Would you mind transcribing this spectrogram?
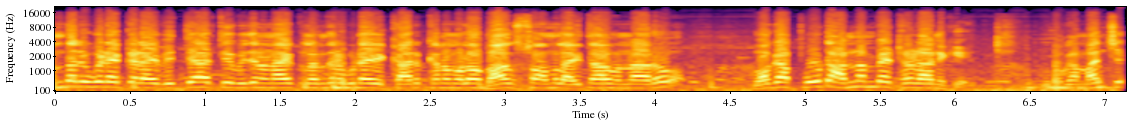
అందరూ కూడా ఇక్కడ విద్యార్థి విభజన నాయకులందరూ కూడా ఈ కార్యక్రమంలో భాగస్వాములు అవుతా ఉన్నారు. ఒక పూట అన్నం పెట్టడానికి ఒక మంచి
